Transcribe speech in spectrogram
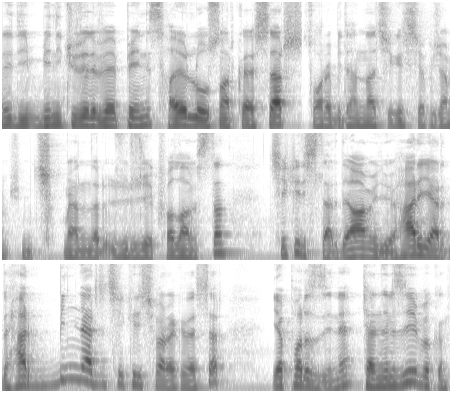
ne diyeyim 1250 VP'niz hayırlı olsun arkadaşlar. Sonra bir tane daha çekiliş yapacağım. Şimdi çıkmayanlar üzülecek falan fistan. Çekilişler devam ediyor. Her yerde her binlerce çekiliş var arkadaşlar. Yaparız yine. Kendinize iyi bakın.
